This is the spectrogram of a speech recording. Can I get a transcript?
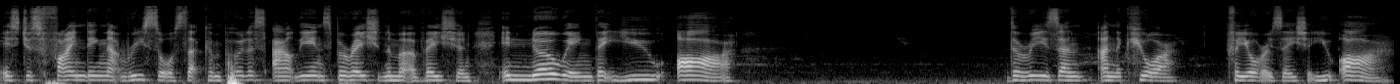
It's just finding that resource that can pull us out, the inspiration, the motivation in knowing that you are the reason and the cure for your rosacea. You are.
